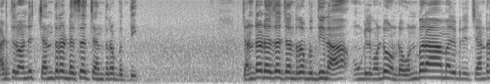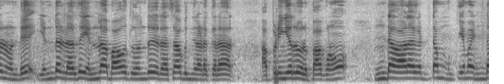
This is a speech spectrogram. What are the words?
அடுத்தது வந்து சந்திர டச சந்திர புத்தி சந்திர டச சந்திர புத்தினா உங்களுக்கு வந்து ஒன்று ஒன்பதாம் அதிபதி சந்திரன் வந்து எந்த ரச எந்த பாவத்துலேருந்து ரசாபுத்தி நடக்கிறார் அப்படிங்கிறது ஒரு பார்க்கணும். இந்த காலகட்டம் முக்கியமாக இந்த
